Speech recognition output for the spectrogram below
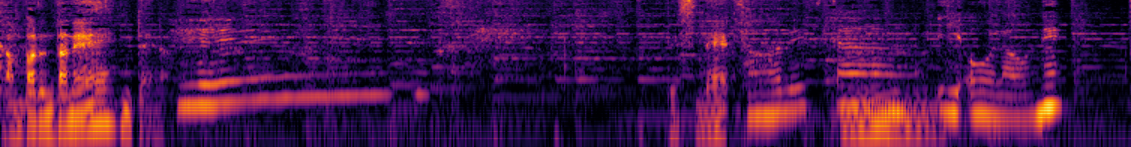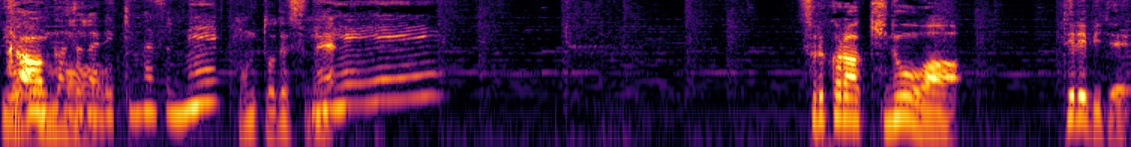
頑張るんだねみたいな。ですね。そうですか。うん。いいオーラをねいや浴びることができますね。本当ですね、それから昨日はテレビで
